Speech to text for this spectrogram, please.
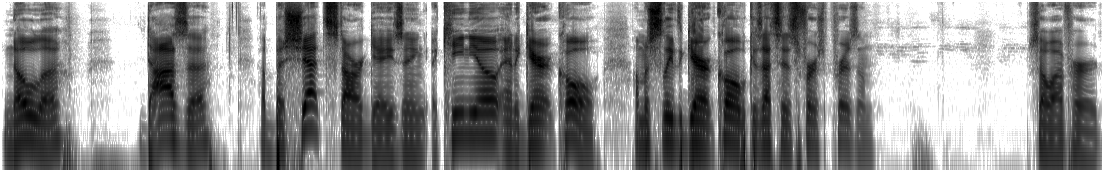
Nola, Daza, a Bichette stargazing, a Aquino, and a Gerrit Cole. I'm going to sleeve the Gerrit Cole because that's his first prism. So I've heard.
